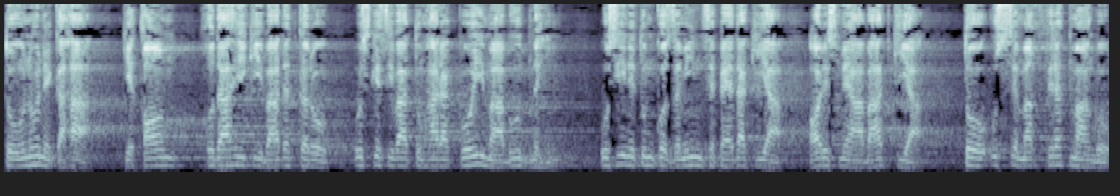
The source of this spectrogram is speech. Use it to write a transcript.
تو انہوں نے کہا کہ قوم، خدا ہی کی عبادت کرو، اس کے سوا تمہارا کوئی معبود نہیں۔ اسی نے تم کو زمین سے پیدا کیا اور اس میں آباد کیا۔ تو اس سے مغفرت مانگو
